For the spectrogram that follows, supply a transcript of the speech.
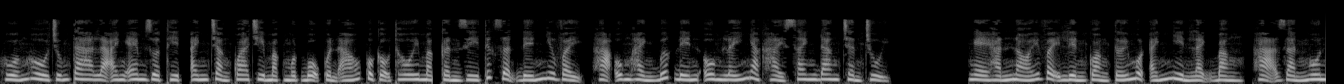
Huống hồ chúng ta là anh em ruột thịt, anh chẳng qua chỉ mặc một bộ quần áo của cậu thôi mà cần gì tức giận đến như vậy, hạ ung hành bước đến ôm lấy nhạc hải xanh đang trần trụi. Nghe hắn nói vậy liền quẳng tới một ánh nhìn lạnh bằng, hạ giản ngôn,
